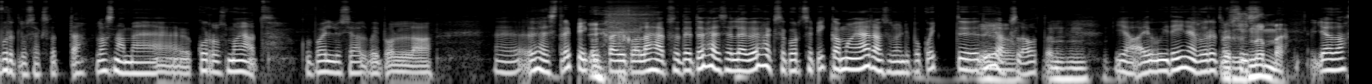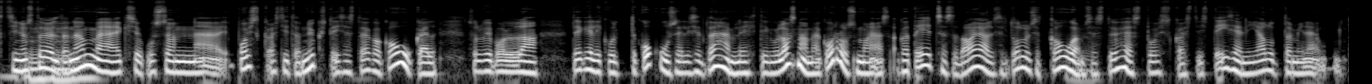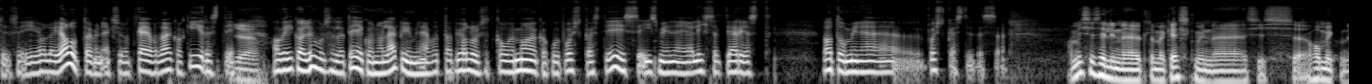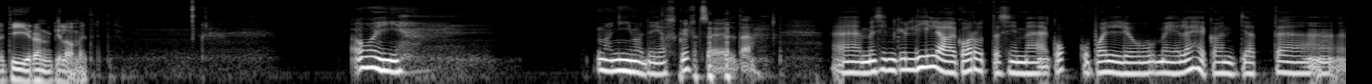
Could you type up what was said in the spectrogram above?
Võrdluseks võtta, Lasnamäe korrusmajad kui palju seal võib olla äh, ühe strepikotta juba läheb, sa teed ühe selle üheksakordse pika maja ära, sul on juba kott tühjaks laotud mm. -hmm. ja, ja või teine võrdlus Versus siis Nõmme. ja tahtsin just mm -hmm. öelda, Nõmme, eks ju, kus on äh, postkastid on üksteisest väga kaugel, sul võib olla tegelikult koguseliselt vähem lehti kui Lasnamäe korrusmajas, aga teed sa seda ajaliselt oluliselt kauem, sest ühest postkastist teiseni jalutamine, see ei ole jalutamine, eks ju, nad käivad väga kiiresti yeah., aga igal juhul selle teekonna läbimine võtab ju oluliselt kauem aega kui postkasti ees seismine ja lihtsalt järjest ladumine postkastidesse. aga mis see selline, ütleme, keskmine siis hommikune tiir on kilomeetrites? oi, ma niimoodi ei oska üldse öelda Äh, me siin küll hiljaaegu arutasime kokku, palju meie lehekandjad äh,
